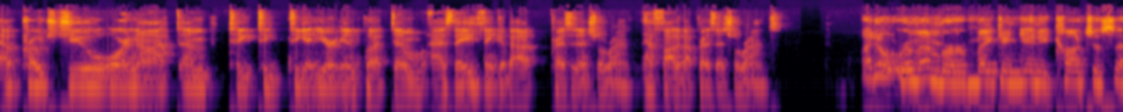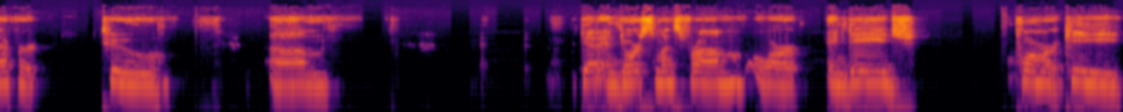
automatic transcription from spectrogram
approached you or not um, to, to, to, get your input um, as they think about presidential run, have thought about presidential runs? I don't remember making any conscious effort to um, get endorsements from or engage former key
